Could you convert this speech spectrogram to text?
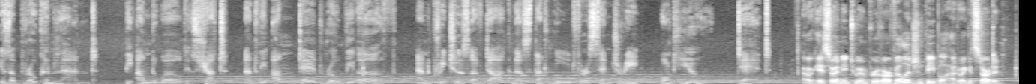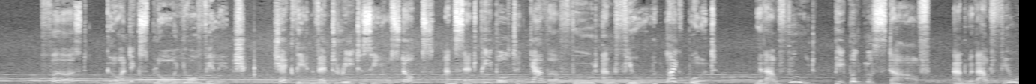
is a broken land. The underworld is shut, and the undead roam the earth. And creatures of darkness that ruled for a century want you dead. Okay, so I need to improve our village and people. How do I get started? First, go and explore your village. Check the inventory to see your stocks and set people to gather food and fuel, like wood. Without food, people will starve. And without fuel,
